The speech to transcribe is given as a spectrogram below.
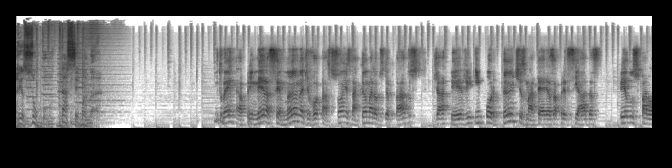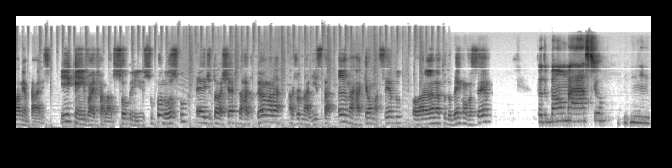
Resumo da semana. Muito bem, a primeira semana de votações na Câmara dos Deputados já teve importantes matérias apreciadas pelos parlamentares. E quem vai falar sobre isso conosco é a editora-chefe da Rádio Câmara, a jornalista Ana Raquel Macedo. Olá, Ana, tudo bem com você? Tudo bom, Márcio? Hum,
